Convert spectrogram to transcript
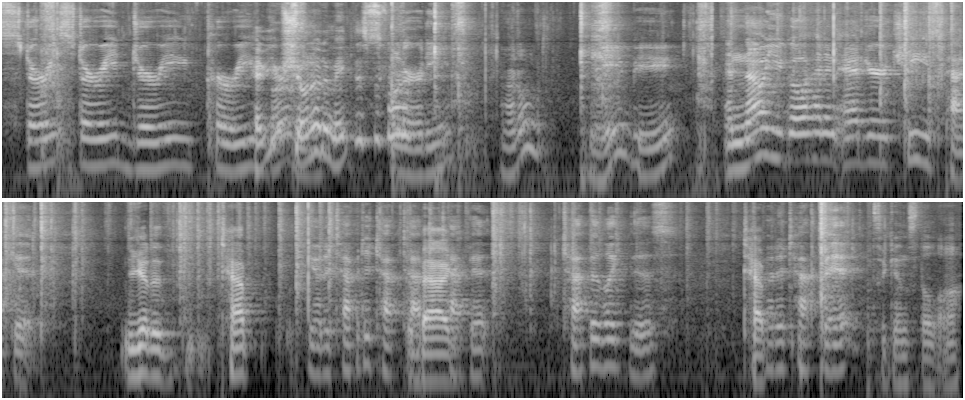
Stirry, stirry, jury, curry. Have you shown how to make this before? Splurty. I don't. Maybe. And now you go ahead and add your cheese packet. You gotta tap, You gotta tap it to tap tap bag. tap it. Tap it like this. tap. Gotta tap it. It's against the law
